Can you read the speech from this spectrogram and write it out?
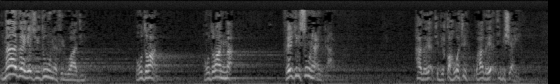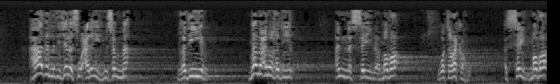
ماذا يجدون في الوادي؟ غدران. غدران ماء. فيجلسون عندها. هذا يأتي بقهوته وهذا يأتي بشاهي هذا الذي جلسوا عليه يسمى غدير. ما معنى غدير؟ أن السيل مضى وتركه. السيل مضى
